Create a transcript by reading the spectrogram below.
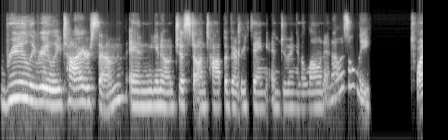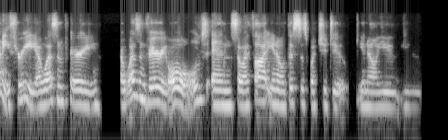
really, really tiresome and, you know, just on top of everything and doing it alone. And I was only 23. I wasn't very I wasn't very old. And so I thought, you know, this is what you do. You know, you you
